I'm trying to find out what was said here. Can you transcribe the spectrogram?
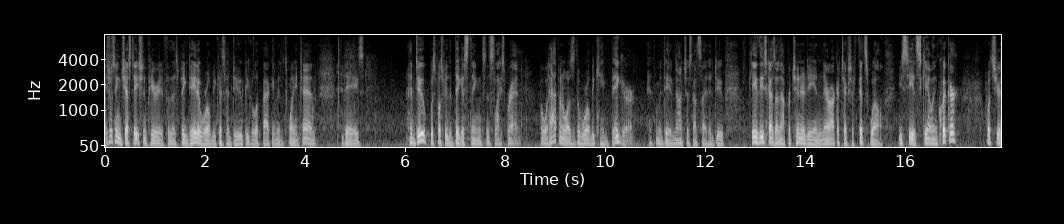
Interesting gestation period for this big data world because Hadoop, you can look back even to 2010 days, Hadoop was supposed to be the biggest thing since sliced bread. But what happened was the world became bigger, and from a data, not just outside Hadoop, gave these guys an opportunity and their architecture fits well. You see it scaling quicker. What's your,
